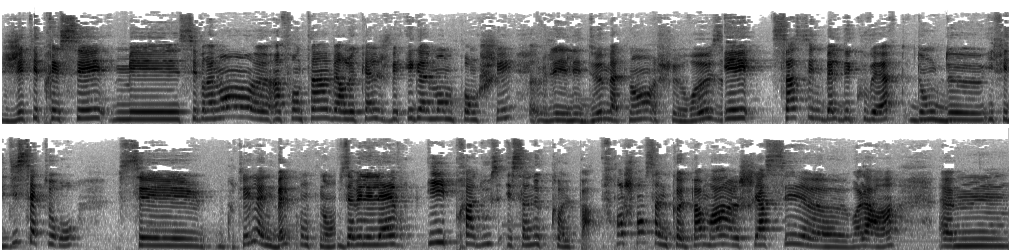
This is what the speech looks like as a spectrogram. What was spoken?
J'étais pressée, mais c'est vraiment euh, un fond de teint vers lequel je vais également me pencher. Les deux maintenant, je suis heureuse. Et ça, c'est une belle découverte. Donc, de, il fait 17 euros. C'est, écoutez, il a une belle contenance. Vous avez les lèvres hyper douces et ça ne colle pas. Franchement, ça ne colle pas. Moi, je suis assez, euh, voilà. Hein. Euh,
